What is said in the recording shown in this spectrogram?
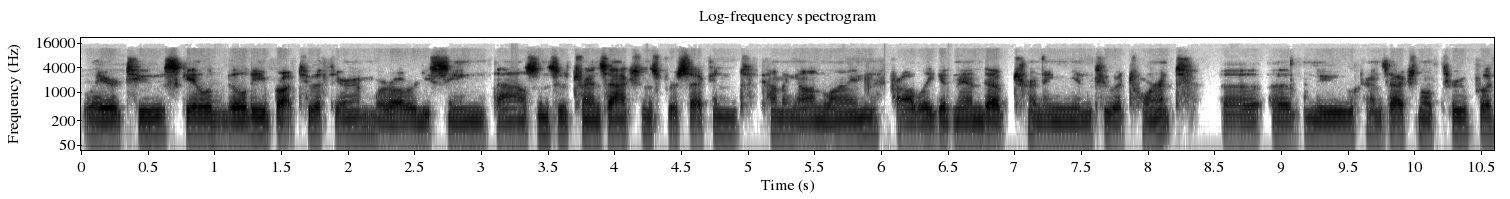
layer two scalability brought to Ethereum. We're already seeing thousands of transactions per second coming online, probably going to end up turning into a torrent uh, of new transactional throughput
